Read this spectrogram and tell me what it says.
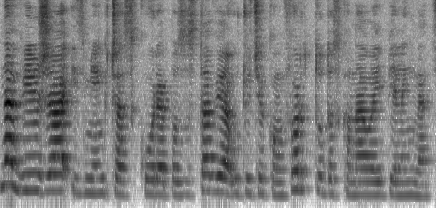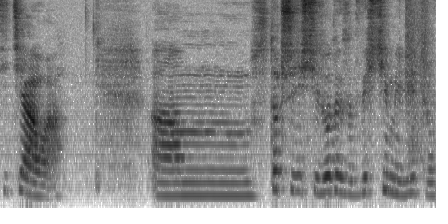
nawilża i zmiękcza skórę. Pozostawia uczucie komfortu, doskonałej pielęgnacji ciała. Um, 130 zł za 200 ml.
